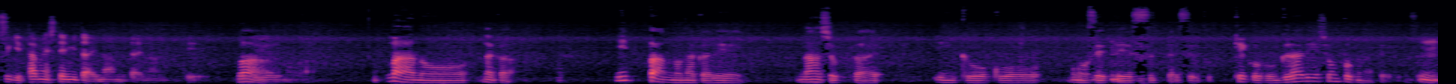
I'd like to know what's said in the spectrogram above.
次試してみたいなみたいなんていうはまああのなんか一般の中で何色かインクをこう乗せて吸ったりすると結構こうグラデーションっぽくなったりとかする、うんうん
